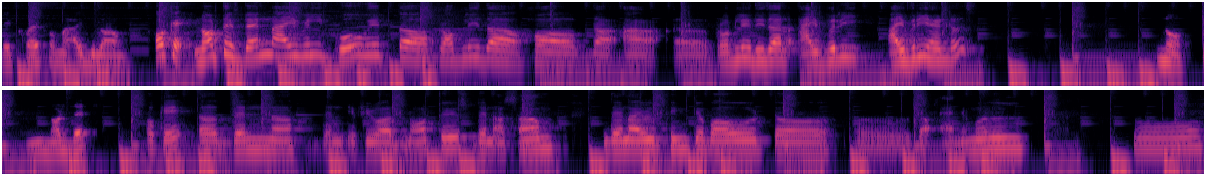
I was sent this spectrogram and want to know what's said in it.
like where from I belong. Okay, Northeast. Then I will go with uh, probably the uh, the uh, uh, probably these are ivory ivory handles. No, not that. Okay. Uh, then uh, then if you are Northeast, then Assam. Then I will think about the animal. So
